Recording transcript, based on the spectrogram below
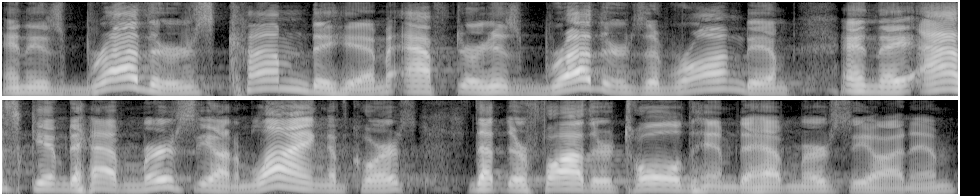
And his brothers come to him after his brothers have wronged him, and they ask him to have mercy on him, lying, of course, that their father told him to have mercy on him.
